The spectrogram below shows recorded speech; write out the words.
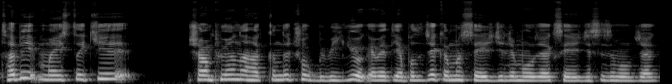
tabii Mayıs'taki şampiyona hakkında çok bir bilgi yok. Evet yapılacak ama seyircili mi olacak, seyircisiz mi olacak?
